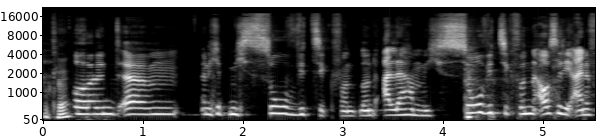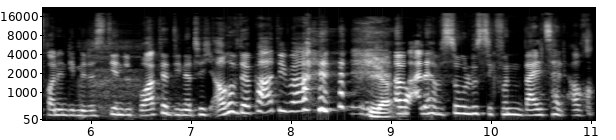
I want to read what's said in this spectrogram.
Okay. Und, ähm, und ich habe mich so witzig gefunden und alle haben mich so witzig gefunden, außer die eine Freundin, die mir das Dirndl borgt hat, die natürlich auch auf der Party war. Ja. Aber alle haben es so lustig gefunden, weil es halt auch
